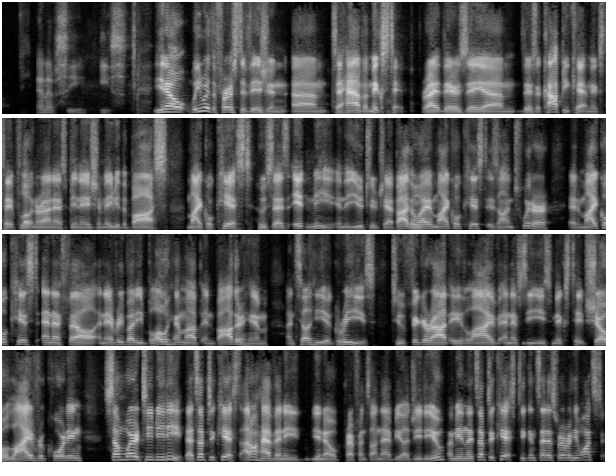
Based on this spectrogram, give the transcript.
NFC East. You know, we were the first division um, to have a mixtape, right? There's a um, there's a copycat mixtape floating around SB Nation. Maybe the boss, Michael Kist, who says "it me" in the YouTube chat. By the mm. way, Michael Kist is on Twitter at Michael Kist NFL, and everybody blow him up and bother him until he agrees to figure out a live NFC East mixtape show, live recording somewhere TBD. That's up to Kist. I don't have any, you know, preference on that. BLG, do you? I mean, it's up to Kist. He can send us wherever he wants to.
